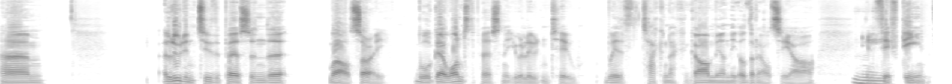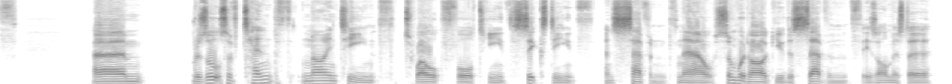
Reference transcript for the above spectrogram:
Um, alluding to the person that, well, sorry, we'll go on to the person that you're alluding to with Taka Nakagami on the other LCR in Mm, 15th. Um, results of 10th, 19th, 12th, 14th, 16th, and 7th. Now, some would argue the 7th is almost a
